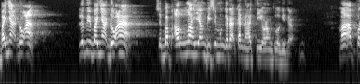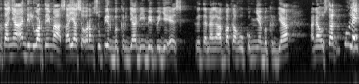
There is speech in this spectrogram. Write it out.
Banyak doa. Lebih banyak doa. Sebab Allah yang bisa menggerakkan hati orang tua kita. Maaf pertanyaan di luar tema. Saya seorang supir bekerja di BPJS. Ketenangan apakah hukumnya bekerja? Anak Ustaz, boleh.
